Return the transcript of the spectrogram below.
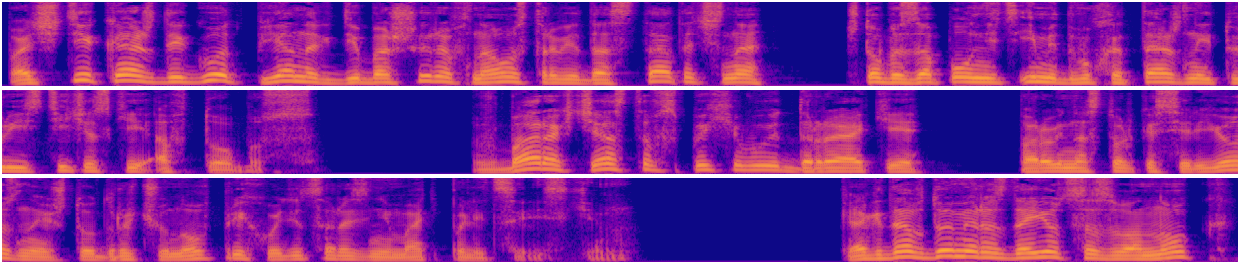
Почти каждый год пьяных дебоширов на острове достаточно, чтобы заполнить ими двухэтажный туристический автобус. В барах часто вспыхивают драки, порой настолько серьезные, что драчунов приходится разнимать полицейским. Когда в доме раздается звонок,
